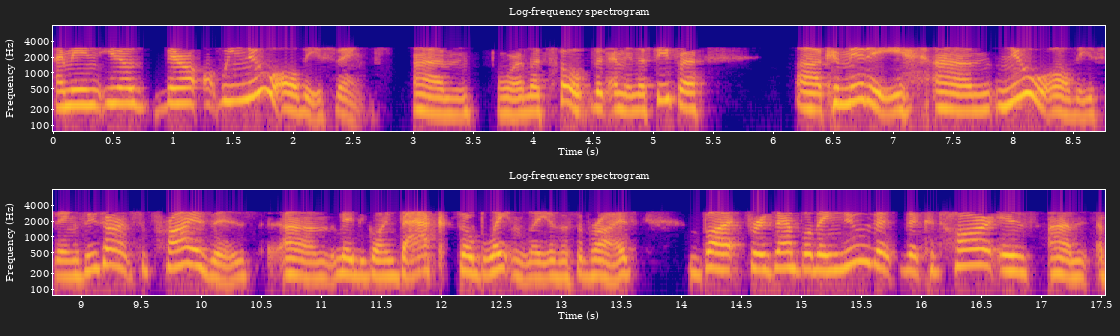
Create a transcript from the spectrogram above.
I mean, you know, there are, we knew all these things, um, or let's hope that I mean the FIFA uh, committee um, knew all these things. These aren't surprises. Um, maybe going back so blatantly is a surprise. But for example, they knew that, that Qatar is um, a,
